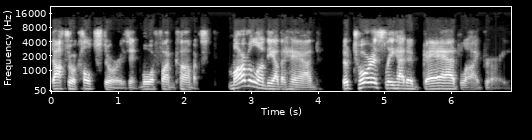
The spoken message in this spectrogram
Doctor Occult stories and more fun comics. Marvel, on the other hand, notoriously had a bad library.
